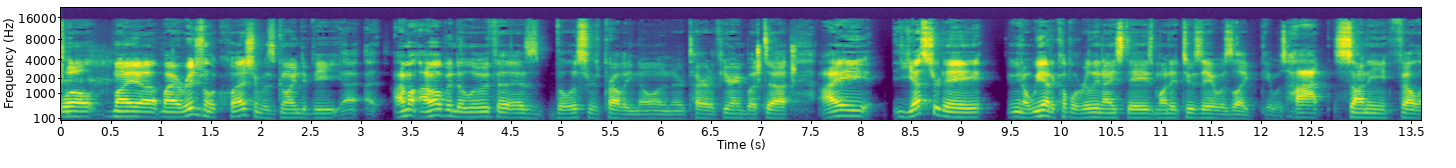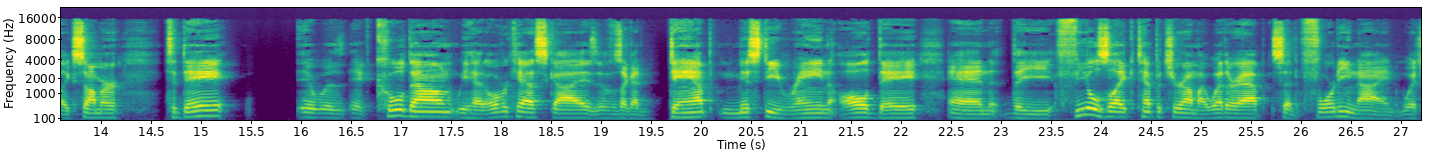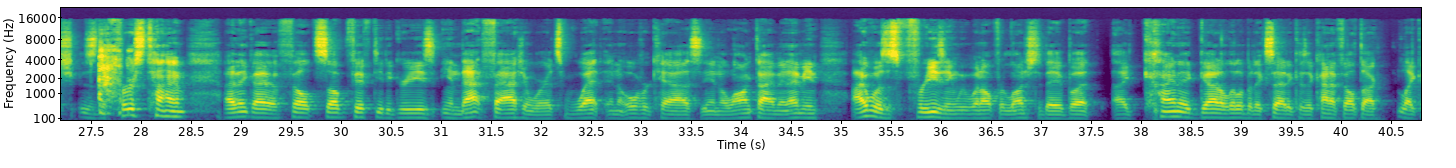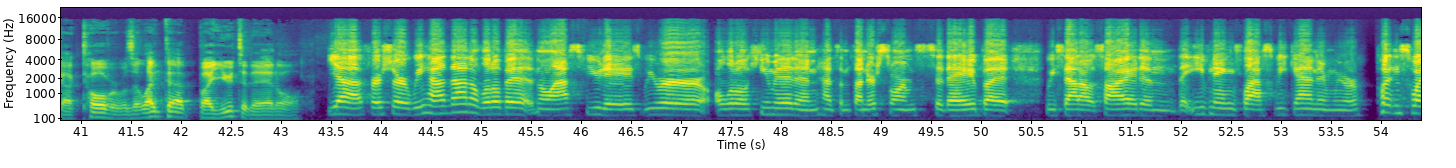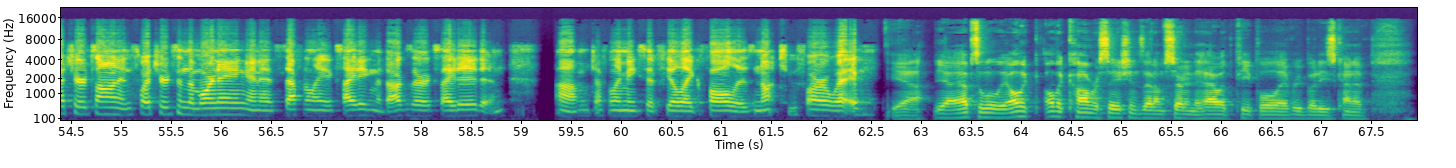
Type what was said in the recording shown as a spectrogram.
well, my uh, my original question was going to be I, I'm I'm up in Duluth as the listeners probably know and are tired of hearing, but uh, I yesterday you know we had a couple of really nice days. Monday, Tuesday it was like it was hot, sunny, felt like summer. Today it was it cooled down. We had overcast skies. It was like a damp, misty rain all day, and the feels like temperature on my weather app said 49, which is the first time I think I have felt sub 50 degrees in that fashion where it's wet and overcast in a long time. And I mean, I was freezing. We went out for lunch today, but I kind of got a little bit excited because it kind of felt like October. Was it like that by you today at all? Yeah, for sure. We had that a little bit in the last few days. We were a little humid and had some thunderstorms today, but we sat outside in the evenings last weekend and we were putting sweatshirts on and sweatshirts in the morning and it's definitely exciting. The dogs are excited and um, definitely makes it feel like fall is not too far away. Yeah, yeah, absolutely. All the all the conversations that I'm starting to have with people, everybody's kind of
